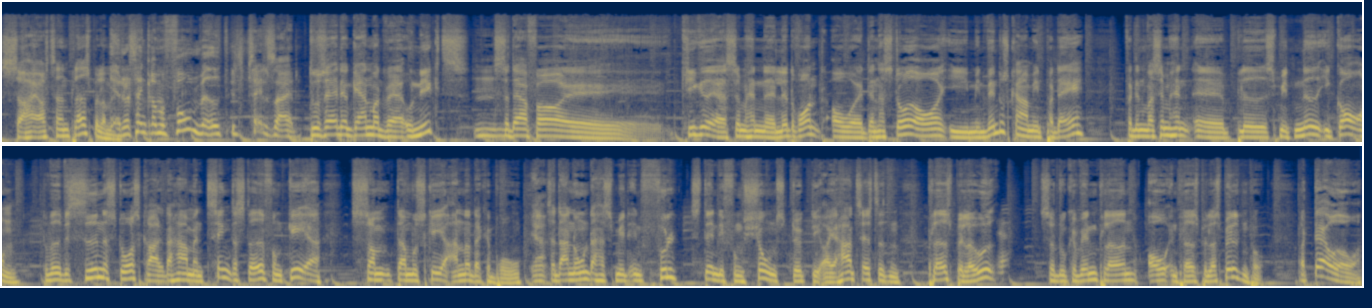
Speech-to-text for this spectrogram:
så har jeg også taget en pladespiller med. Ja, du har taget en gramofon med. Det er totalt sejt. Du sagde, at det jo gerne måtte være unikt, mm. så derfor øh, kiggede jeg simpelthen øh, lidt rundt, og øh, den har stået over i min vindueskarm i et par dage, for den var simpelthen øh, blevet smidt ned i gården. Du ved, ved siden af storskrald, der har man ting, der stadig fungerer, som der måske er andre, der kan bruge. Ja. Så der er nogen, der har smidt en fuldstændig funktionsdygtig, og jeg har testet den, pladespiller ud, ja. Så du kan vinde pladen og en pladespiller at spille den på. Og derudover,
